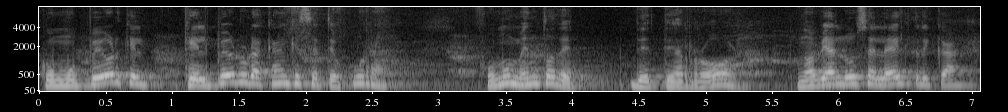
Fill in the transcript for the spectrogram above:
como peor que el, peor huracán que se te ocurra. Fue un momento de, de terror. No había luz eléctrica,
